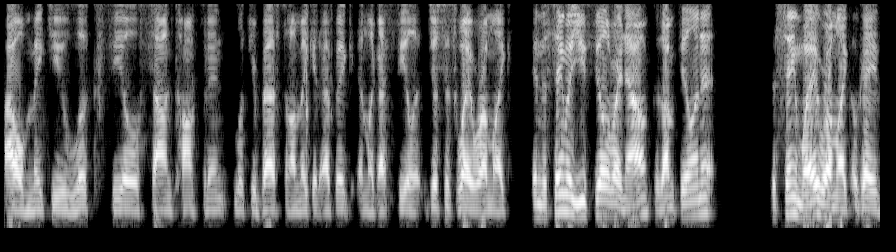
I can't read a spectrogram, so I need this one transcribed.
I'll make you look, feel, sound confident, look your best, and I'll make it epic. And like I feel it just this way where I'm like, in the same way you feel right now, because I'm feeling it, the same way where I'm like, okay,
